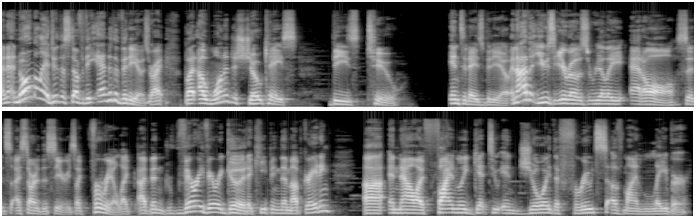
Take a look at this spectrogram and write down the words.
And normally I do this stuff at the end of the videos, right? But I wanted to showcase these two in today's video. And I haven't used heroes really at all since I started this series. Like for real, like I've been very, very good at keeping them upgrading. Uh, and now I finally get to enjoy the fruits of my labor.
